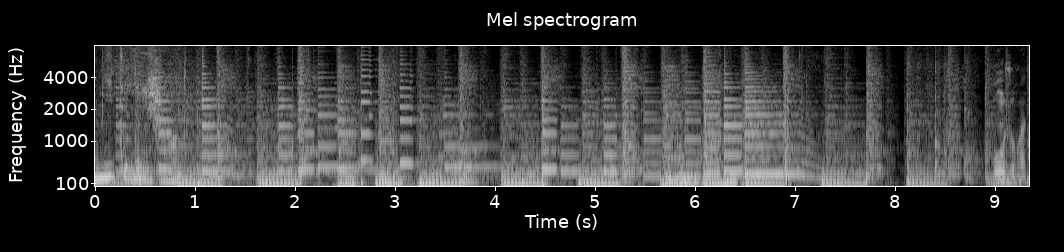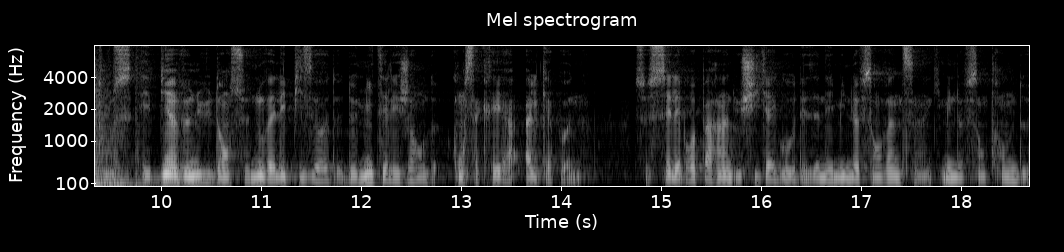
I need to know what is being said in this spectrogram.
Mythes et légendes. Bonjour à tous et bienvenue dans ce nouvel épisode de Mythes et légendes consacré à Al Capone, ce célèbre parrain du Chicago des années 1925-1932.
